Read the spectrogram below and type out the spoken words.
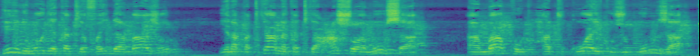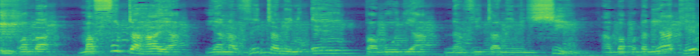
hii ni moja kati ya faida ambazo yanapatikana katika aswa Musa, ambapo hatukuwahi kuzungumza kwamba mafuta haya yana vitamin A pamoja na vitamin C, ambapo ndani yake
